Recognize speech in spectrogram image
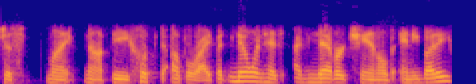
just might not be hooked up right, but no one has, I've never channeled anybody.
